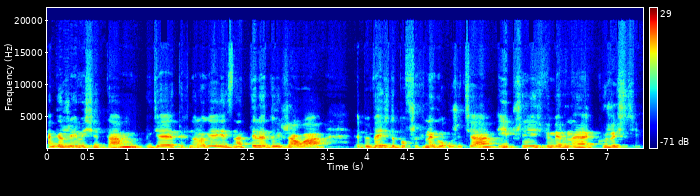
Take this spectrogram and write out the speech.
Angażujemy się tam, gdzie technologia jest na tyle dojrzała, by wejść do powszechnego użycia i przynieść wymierne korzyści.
